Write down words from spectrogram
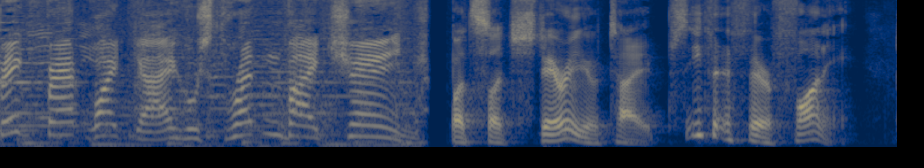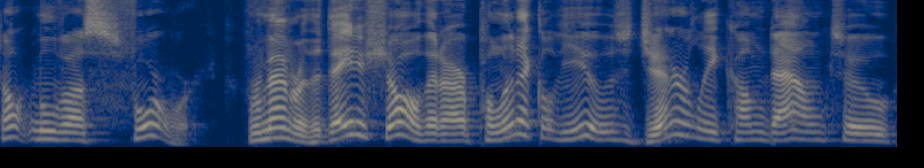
big fat white guy who's threatened by change. But such stereotypes, even if they're funny, don't move us forward. Remember, the data show that our political views generally come down to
